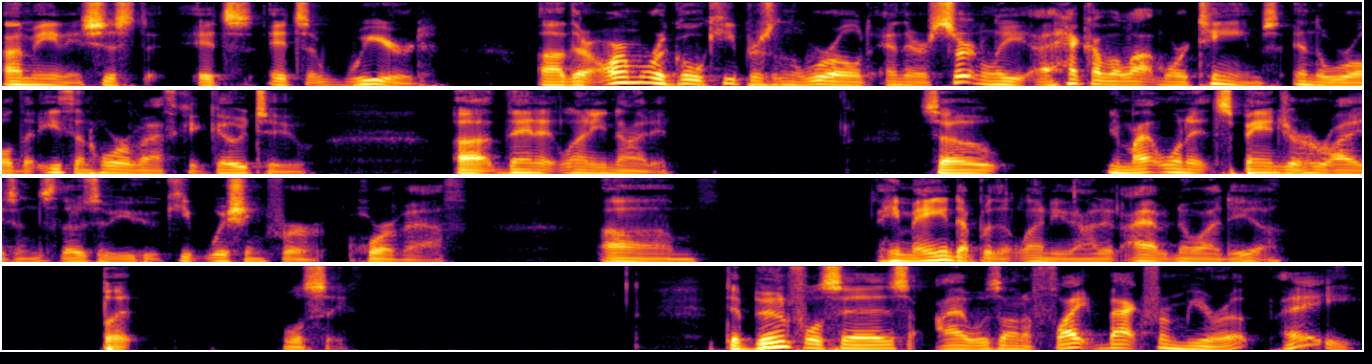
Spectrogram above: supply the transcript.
I mean, it's just it's it's weird. Uh, there are more goalkeepers in the world, and there are certainly a heck of a lot more teams in the world that Ethan Horvath could go to uh, than Atlanta United. So you might want to expand your horizons. Those of you who keep wishing for Horvath, um, he may end up with Atlanta United. I have no idea, but we'll see. DeBoonful says I was on a flight back from Europe. Hey,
